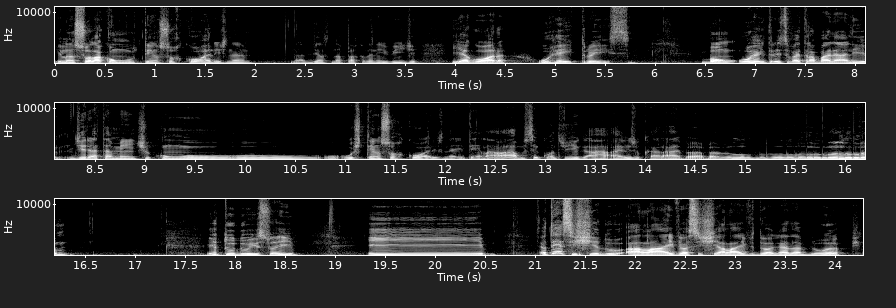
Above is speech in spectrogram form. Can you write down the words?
e lançou lá como Tensor Cores, né, dentro da placa da Nvidia, e agora o Ray Tracing. Bom, o Ray Tracing vai trabalhar ali diretamente com o, o, os Tensor Cores, né? E tem lá, ah, não sei quantos gigahertz, o caralho, blá, blá, blá, e tudo isso aí e eu tenho assistido a live, eu assisti a live do HW Up,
